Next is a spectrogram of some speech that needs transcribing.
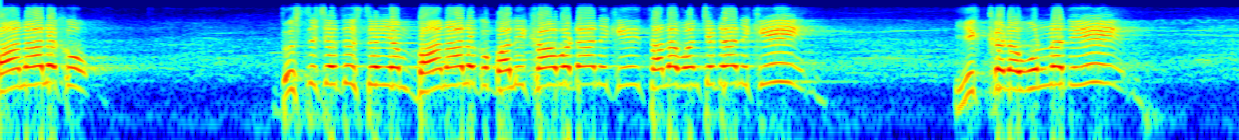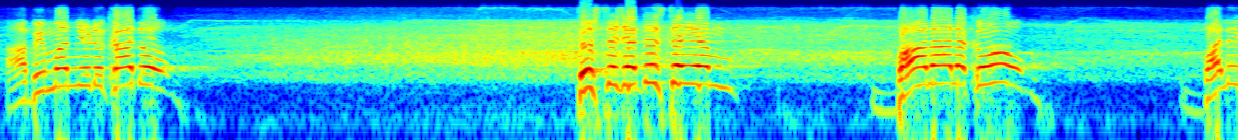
బాణాలకు దుష్ట చతుష్టయం బాణాలకు బలి కావడానికి తల వంచడానికి ఇక్కడ ఉన్నది అభిమన్యుడు కాదు. దుష్ట చతుష్టయం. బాణాలకు బలి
